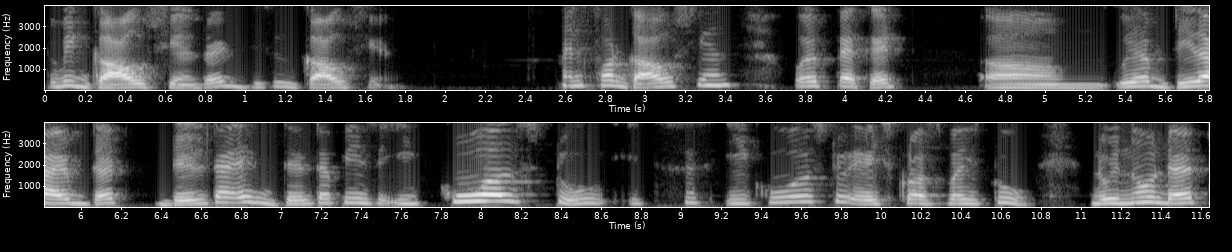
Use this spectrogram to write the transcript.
to be Gaussian right? This is Gaussian. And for Gaussian wave packet um, we have derived that delta x delta p is equals to it is equals to h cross by 2 and we know that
